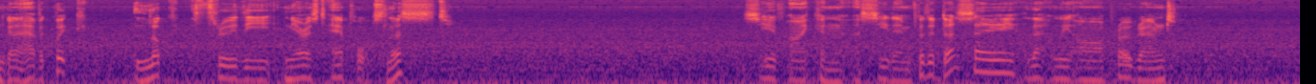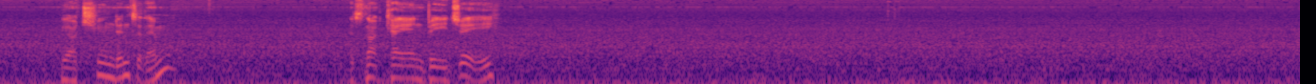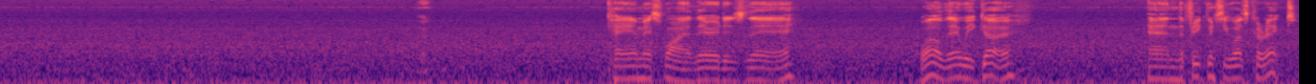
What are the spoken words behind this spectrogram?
I'm going to have a quick look through the nearest airports list. See if I can uh, see them, because it does say that we are programmed, we are tuned into them. It's not KNBG. KMSY, there it is there. Well, there we go. And the frequency was correct.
